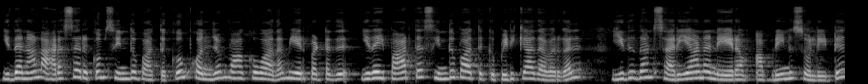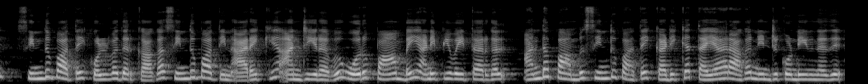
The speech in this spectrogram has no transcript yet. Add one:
இதனால் அரசருக்கும் சிந்துபாத்துக்கும் கொஞ்சம் வாக்குவாதம் ஏற்பட்டது. இதை பார்த்த சிந்துபாத்துக்கு பிடிக்காதவர்கள் இதுதான் சரியான நேரம் அப்படின்னு சொல்லிட்டு சிந்துபாத்தை கொல்வதற்காக சிந்துபாத்தின் அறைக்கு அன்றிரவு ஒரு பாம்பை அனுப்பி வைத்தார்கள். அந்த பாம்பு சிந்துபாத்தை கடிக்க தயாராக நின்று கொண்டிருந்தது.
